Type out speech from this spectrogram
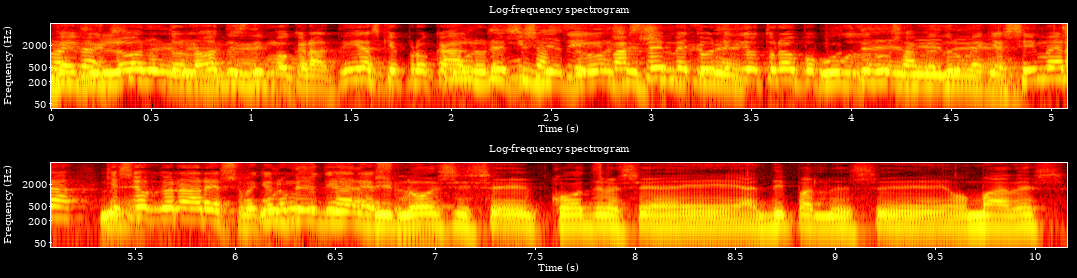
βεβηλώνουν τον ναό της Δημοκρατίας και προκάλουν. Εμείς αυτοί είμαστε με τον ίδιο τρόπο που δρούσαμε, δρούμε και σήμερα και σε όποιον αρέσουμε. Και νομίζω ότι αρέσουμε. δηλώσει κόντρα σε αντίπαλες ομάδες.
